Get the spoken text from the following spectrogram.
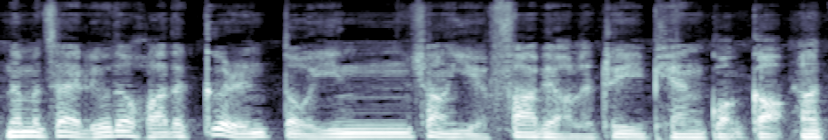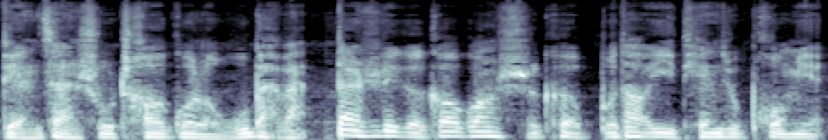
那么，在刘德华的个人抖音上也发表了这一篇广告，然后点赞数超过了五百万。但是这个高光时刻不到一天就破灭，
